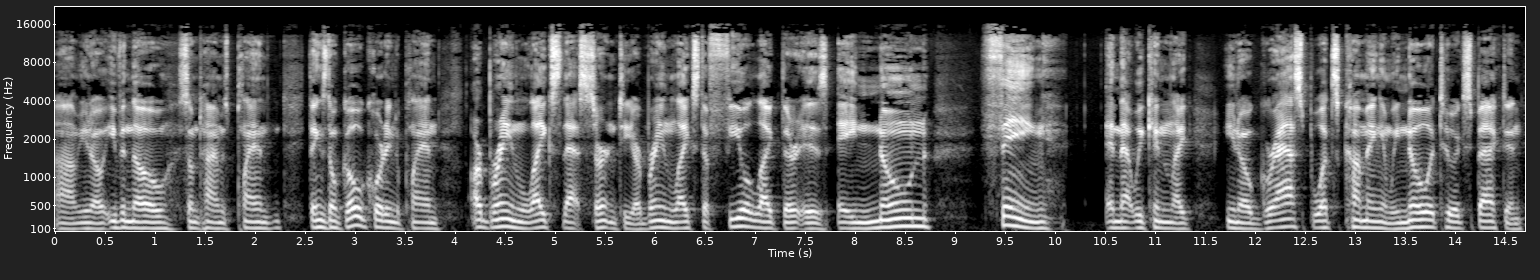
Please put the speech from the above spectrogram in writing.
um, you know, even though sometimes plan things don't go according to plan, our brain likes that certainty. Our brain likes to feel like there is a known thing and that we can like you know grasp what's coming and we know what to expect. And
